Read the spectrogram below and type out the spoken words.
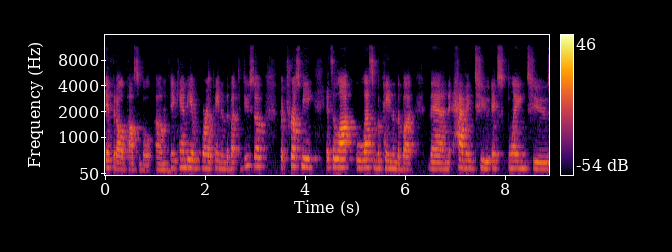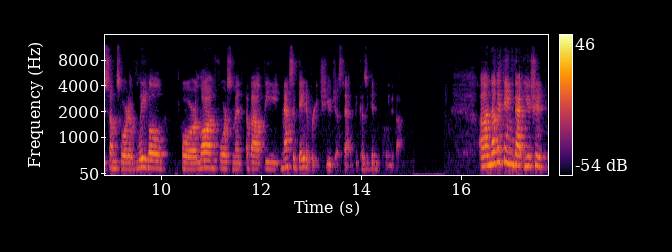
if at all possible. Um, it can be a royal pain in the butt to do so, but trust me, it's a lot less of a pain in the butt than having to explain to some sort of legal or law enforcement about the massive data breach you just had because you didn't clean it up. Another thing that you should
